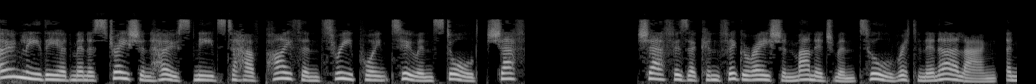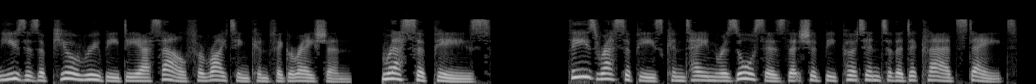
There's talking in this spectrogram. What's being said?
Only the administration host needs to have Python 3.2 installed. Chef Chef is a configuration management tool written in Erlang, and uses a pure Ruby DSL for writing configuration recipes these recipes contain resources that should be put into the declared state.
